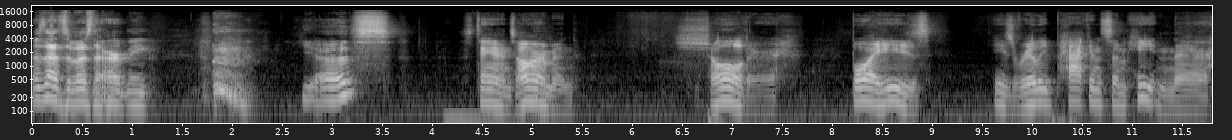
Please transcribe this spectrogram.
Was that supposed to hurt me? Yes. Stan's arm and shoulder. Boy, he's he's really packing some heat in there.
